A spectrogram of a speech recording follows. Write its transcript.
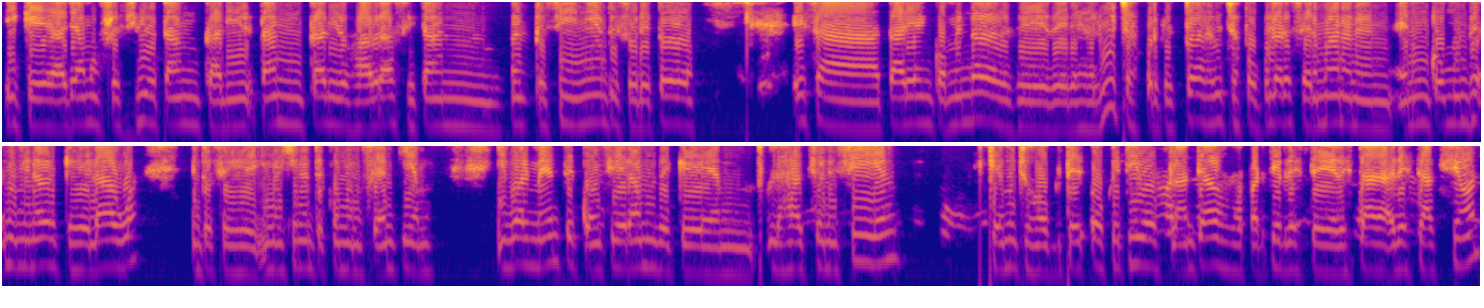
y que hayamos recibido tan, tan cálidos abrazos y tan buen recibimiento y sobre todo esa tarea encomendada desde de las luchas, porque todas las luchas populares se hermanan en, un común denominador que es el agua, entonces imagínate cómo nos sentíamos. Igualmente consideramos de que mm, las acciones siguen, que hay muchos objetivos planteados a partir de, este, de, esta, de esta acción.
